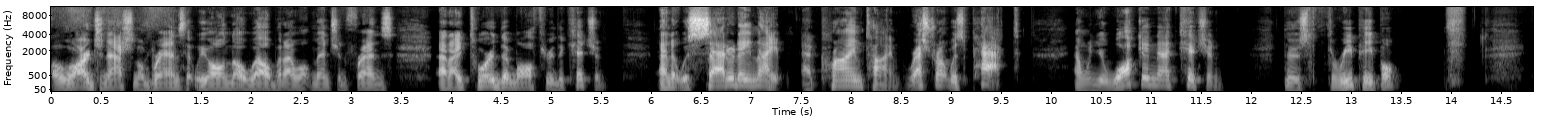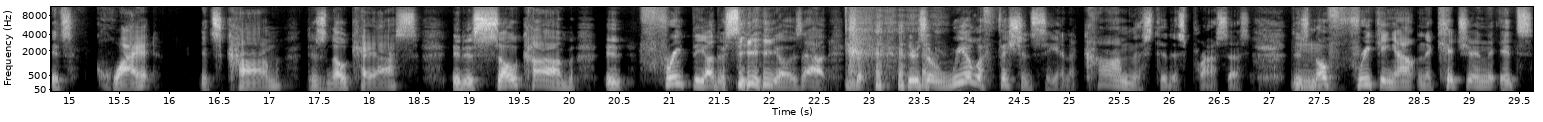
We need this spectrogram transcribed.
a large national brands that we all know well, but I won't mention friends. And I toured them all through the kitchen. And it was Saturday night at prime time. Restaurant was packed. And when you walk in that kitchen, there's three people. It's quiet, It's calm. There's no chaos. It is so calm, it freaked the other CEOs out. So there's a real efficiency and a calmness to this process. There's mm. no freaking out in the kitchen. It's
